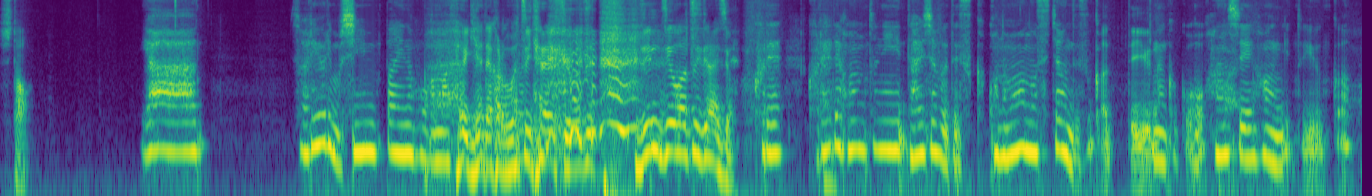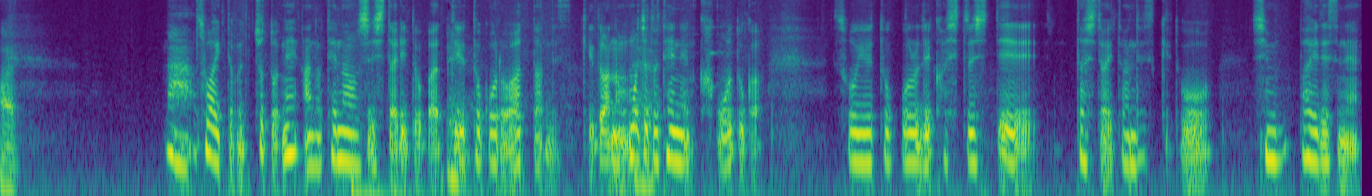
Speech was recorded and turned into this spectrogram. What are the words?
した？いやーそれよりも心配の方が勝っていやだから浮ついてないですよ。全 全然浮ついてないですよ。これこれで本当に大丈夫ですか？このまま載せちゃうんですか？っていうなんかこう半信半疑というか、はい。まあそうは言ってもちょっとねあの手直ししたりとかっていうところはあったんですけど、あのもうちょっと丁寧に書こうとか、そういうところで加筆して出してはいたんですけど心配ですね。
